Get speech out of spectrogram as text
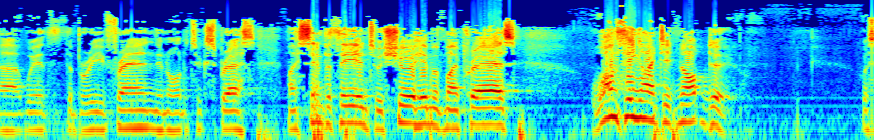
uh, with the bereaved friend in order to express my sympathy and to assure him of my prayers. One thing I did not do was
